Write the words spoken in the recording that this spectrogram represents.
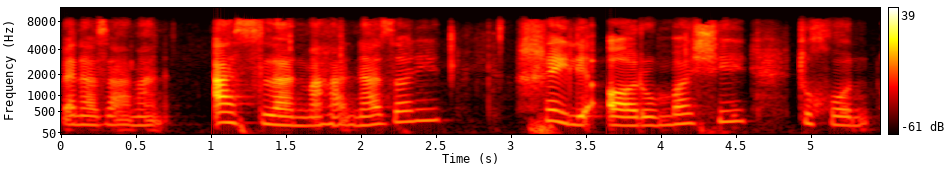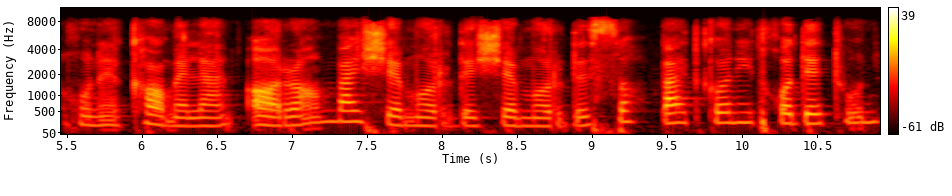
به نظر من اصلا محل نذارید. خیلی آروم باشید. تو خونه کاملا آرام و شمرده شمرده صحبت کنید خودتون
